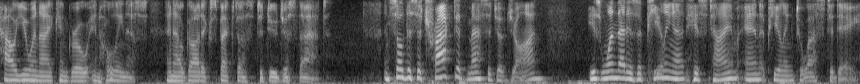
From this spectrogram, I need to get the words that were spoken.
how you and I can grow in holiness and how God expects us to do just that. And so, this attractive message of John is one that is appealing at his time and appealing to us today.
